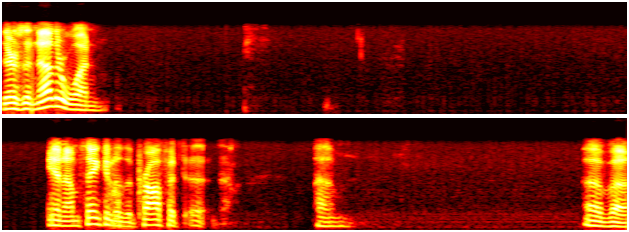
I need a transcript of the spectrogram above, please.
There's another one. And I'm thinking of the prophet. Uh, um, of uh,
